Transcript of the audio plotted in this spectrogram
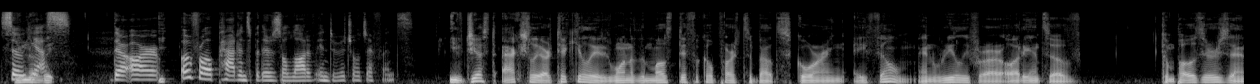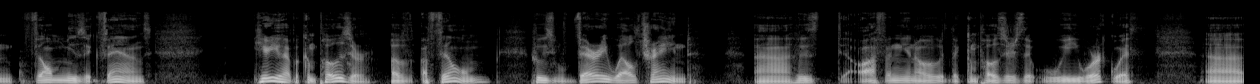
So You know, yes, there are overall patterns, but there's a lot of individual difference. You've just actually articulated one of the most difficult parts about scoring a film, and really for our audience of composers and film music fans, here you have a composer of a film who's very well trained, uh, who's often, you know, the composers that we work with uh,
